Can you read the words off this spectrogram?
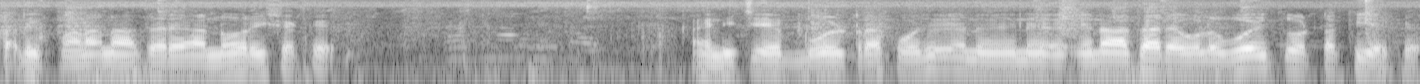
ખાલી પાણાના આધારે આ ન રહી શકે. અહીં નીચે બોલ્ટ રાખવો જોઈએ અને એને, એના આધારે ઓલો હોય તો ટકી શકે.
